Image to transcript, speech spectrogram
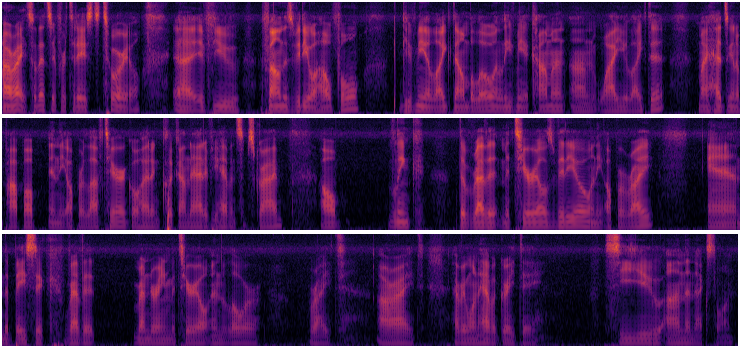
Alright, so that's it for today's tutorial. Uh, if you found this video helpful, give me a like down below and leave me a comment on why you liked it. My head's going to pop up in the upper left here. Go ahead and click on that if you haven't subscribed. I'll link the Revit materials video in the upper right and the basic Revit rendering material in the lower right. Alright, everyone have a great day. See you on the next one.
